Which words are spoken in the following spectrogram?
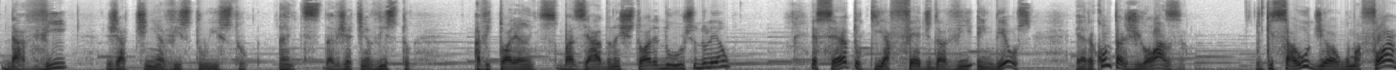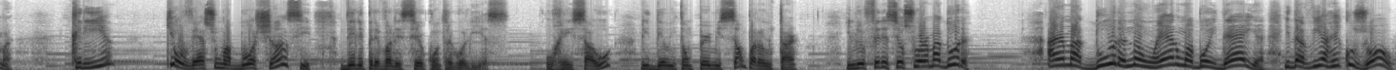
Davi já tinha visto isto antes. Davi já tinha visto a vitória antes, baseado na história do urso e do leão. É certo que a fé de Davi em Deus era contagiosa e que Saúl, de alguma forma, cria que houvesse uma boa chance dele prevalecer contra Golias. O rei Saul lhe deu então permissão para lutar e lhe ofereceu sua armadura. A armadura não era uma boa ideia e Davi a recusou.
